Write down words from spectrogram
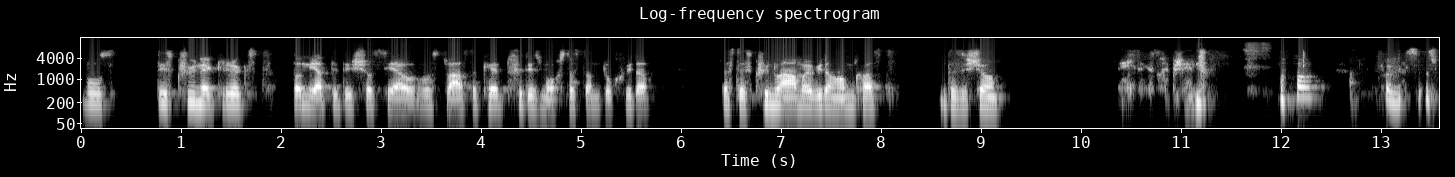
wo du das Gefühl nicht kriegst, dann nährt dich das schon sehr, was du weißt, okay, für das machst du das dann doch wieder, dass du das Gefühl nur einmal wieder haben kannst. Und das ist schon echt extrem schön. Vermisse es.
